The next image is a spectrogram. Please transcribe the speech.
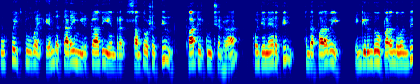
உப்பை தூவ எந்த தடையும் இருக்காது என்ற சந்தோஷத்தில் காட்டிற்குள் சென்றான். கொஞ்ச நேரத்தில் அந்த பறவை எங்கிருந்தோ பறந்து வந்து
